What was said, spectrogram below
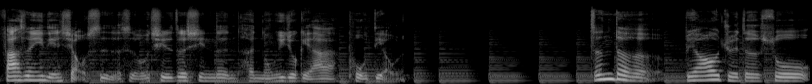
发生一点小事的时候，其实这信任很容易就给他破掉了。真的不要觉得说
